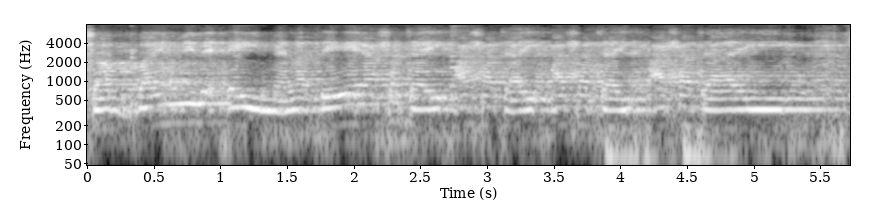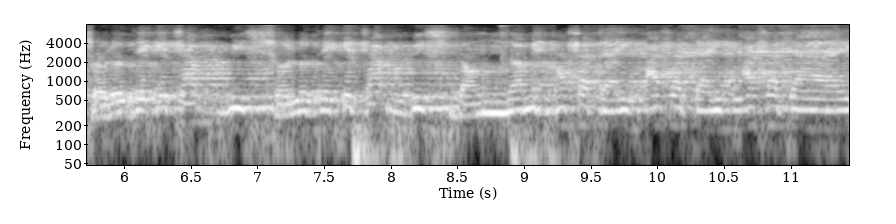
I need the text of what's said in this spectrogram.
সবাই মিলে এই মেলাতে আসা চাই আশা চাই আশা চাই আশা চাই। ষোলো থেকে ছাব্বিশ, ষোলো থেকে ছাব্বিশ, দমদমে আসা চাই আশা চাই আশা চাই।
